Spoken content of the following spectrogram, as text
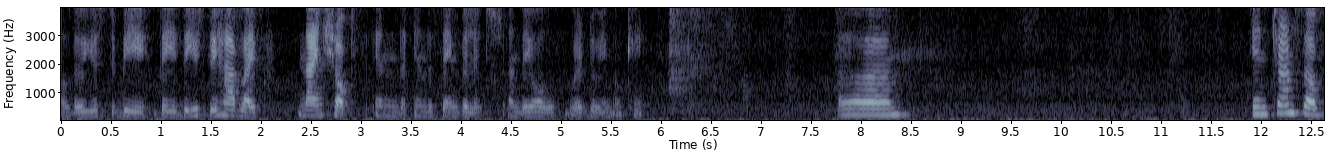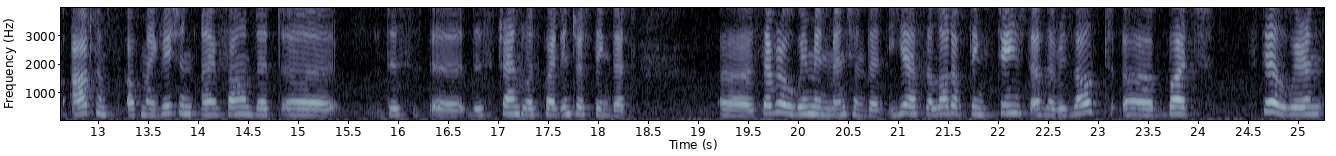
although used to be, they, they used to have like nine shops in the in the same village, and they all were doing okay. Um, in terms of outcomes of migration, I found that uh, this uh, this trend was quite interesting. That uh, several women mentioned that yes, a lot of things changed as a result, uh, but still we're in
